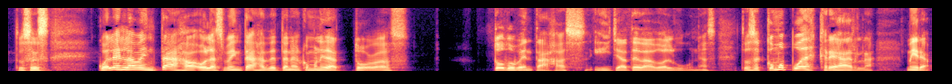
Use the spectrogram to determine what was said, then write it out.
Entonces, ¿Cuál es la ventaja o las ventajas de tener comunidad? Todas. Todo ventajas y ya te he dado algunas. Entonces, ¿cómo puedes crearla? Mira,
